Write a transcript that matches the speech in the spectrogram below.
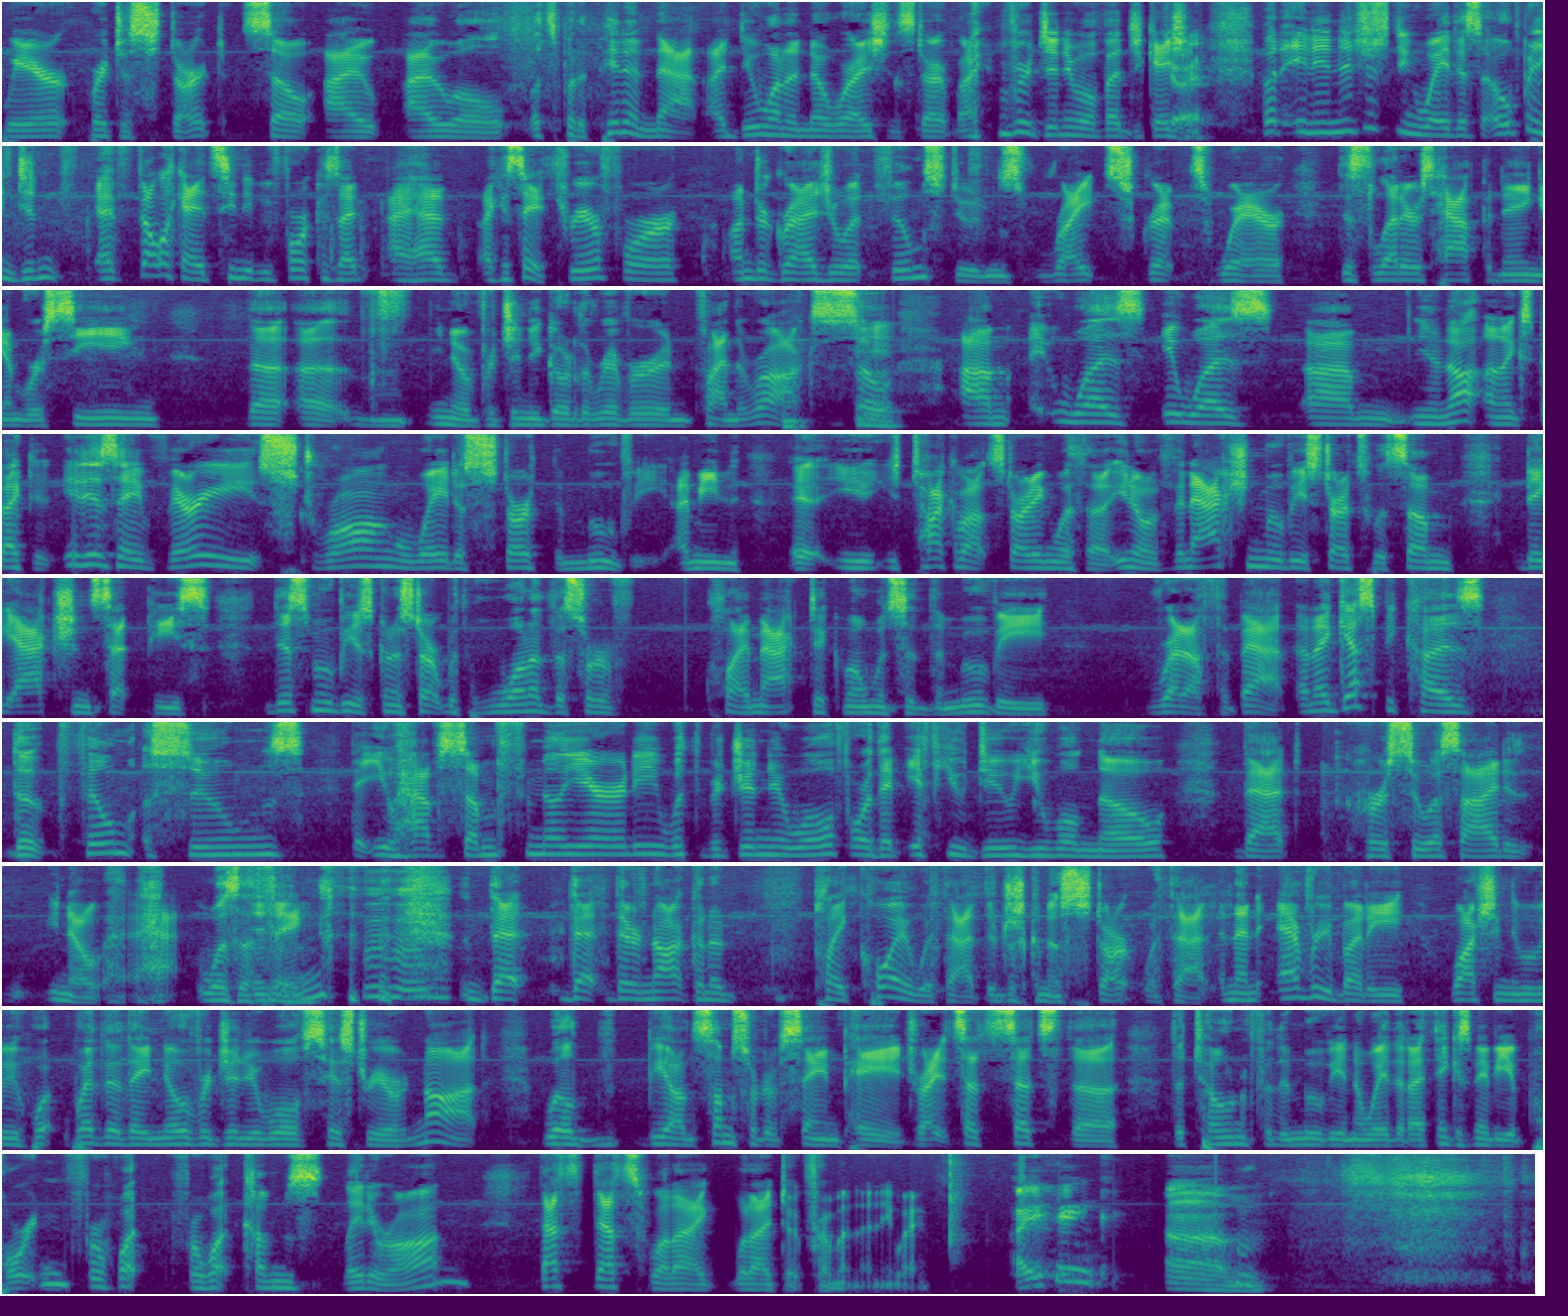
where where to start. So I I will let's put a pin in that. I do want to know where I should start my Virginia Woolf education. Sure. But in an interesting way, this opening didn't. I felt like I had seen it before because I I had like I say three or four undergraduate film students write scripts where this letter's happening and we're seeing the uh, you know Virginia go to the river and find the rocks. So um, it was it was um, you know not unexpected. It is a very strong way to start the movie. I mean, it, you, you talk about starting with a you know if an action movie starts with some big action set piece, this movie is going to start with one of the sort of climactic moments of the movie right off the bat. And I guess because the film assumes that you have some familiarity with Virginia Woolf, or that if you do, you will know that her suicide, you know, ha- was a mm-hmm. thing. Mm-hmm. that that they're not going to play coy with that. They're just going to start with that, and then everybody watching the movie, wh- whether they know Virginia Woolf's history or not, will be on some sort of same page. Right? It sets sets the the tone for the movie in a way that I think is maybe important for what for what comes later on. That's that's what I what I took from it anyway. I think um, hmm.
